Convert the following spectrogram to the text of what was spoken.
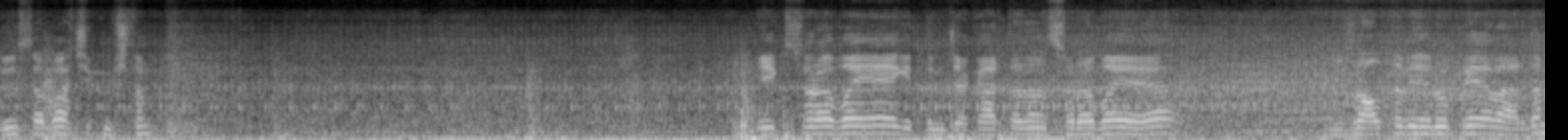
dün sabah çıkmıştım. İlk Surabaya'ya gittim. Jakarta'dan Surabaya'ya 106 bin rupiye verdim.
